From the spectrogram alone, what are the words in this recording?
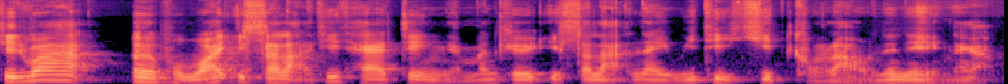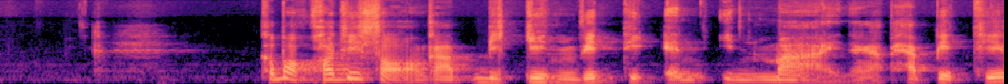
คิดว่าเออผมว่าอิสระที่แท้จริงเนี่ยมันคืออิสระในวิธีคิดของเรานั่นเองนะครับ เขาบอกข้อที่ 2 ครับ begin with the end in mind นะครับ habit ที่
